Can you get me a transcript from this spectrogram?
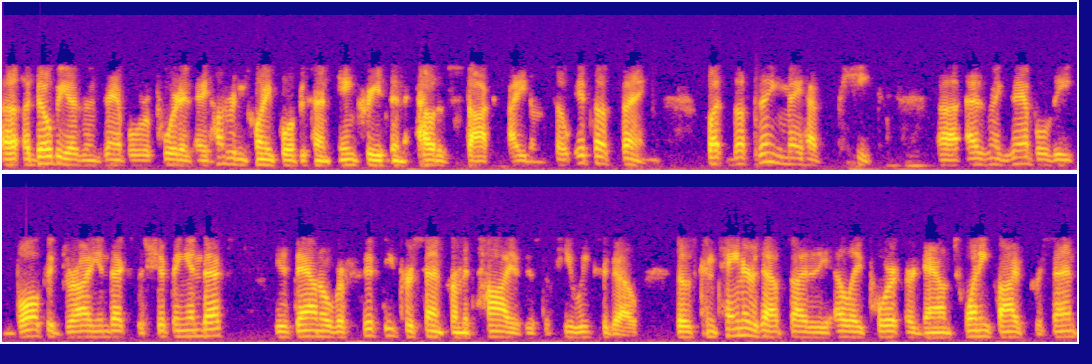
Uh, Adobe, as an example, reported a 124% increase in out of stock items. So it's a thing, but the thing may have peaked. Uh, as an example, the Baltic Dry Index, the shipping index, is down over 50% from its high of just a few weeks ago. Those containers outside of the LA port are down 25%.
